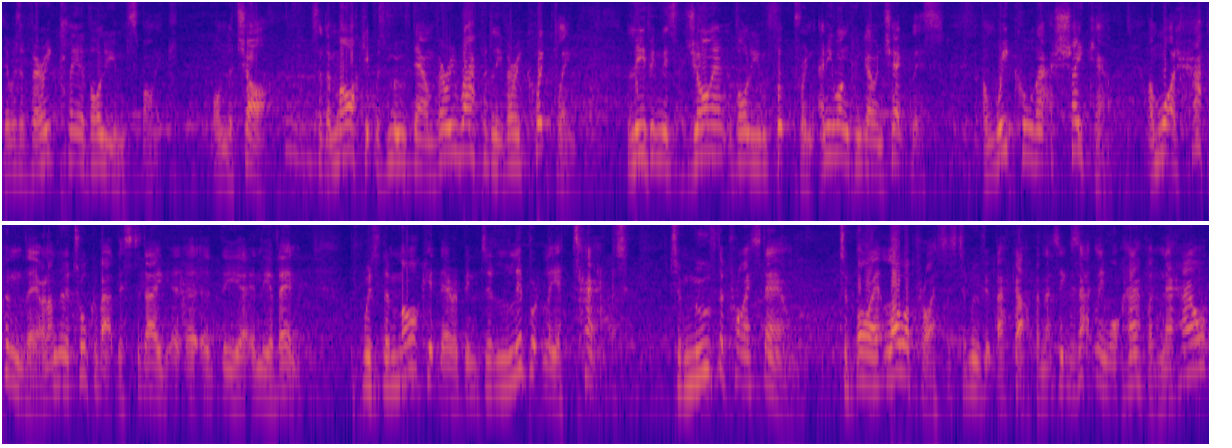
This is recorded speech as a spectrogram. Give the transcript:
there was a very clear volume spike on the chart. Mm. So the market was moved down very rapidly, very quickly, leaving this giant volume footprint. Anyone can go and check this. And we call that a shakeout. And what had happened there, and I'm going to talk about this today at, at the, uh, in the event, was the market there had been deliberately attacked to move the price down, to buy at lower prices to move it back up. And that's exactly what happened. Now, how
